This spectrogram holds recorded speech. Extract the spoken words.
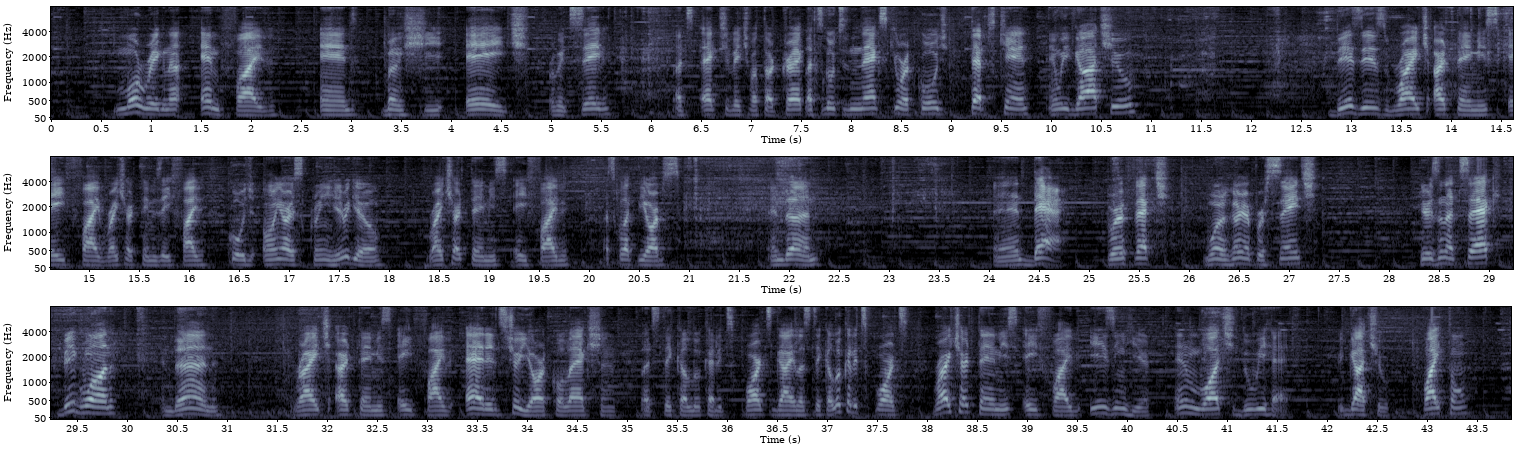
Morrigna M5 and Banshee H. We're going to save. Let's activate Avatar Track. Let's go to the next QR code, tap scan, and we got you. This is Right Artemis A5, Right Artemis A5 code on your screen. Here we go. Right Artemis A5 Let's collect the orbs. And done. And there! Perfect! 100%. Here's an attack. Big one. And then... Right Artemis A5 added to your collection. Let's take a look at its parts, guys. Let's take a look at its parts. Right Artemis A5 is in here. And what do we have? We got you Python.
